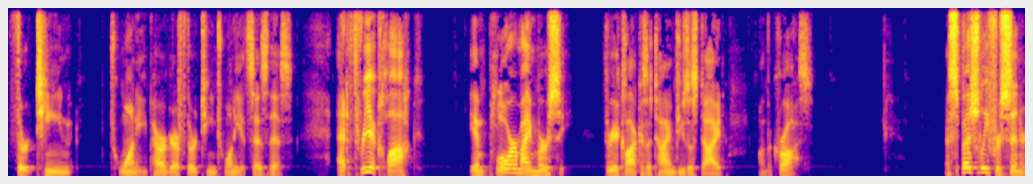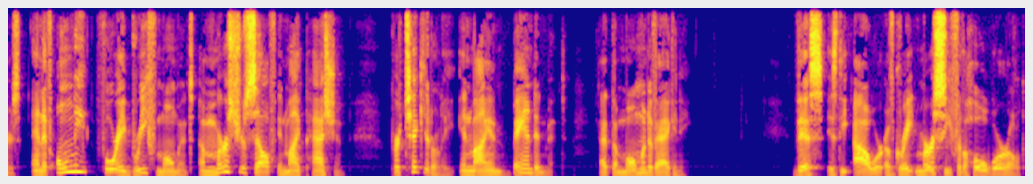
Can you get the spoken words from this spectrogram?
thirteen twenty, paragraph thirteen twenty. It says this: At three o'clock, implore my mercy Three o'clock is a time Jesus died on the cross. Especially for sinners, and if only for a brief moment, immerse yourself in my passion, particularly in my abandonment at the moment of agony. This is the hour of great mercy for the whole world.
